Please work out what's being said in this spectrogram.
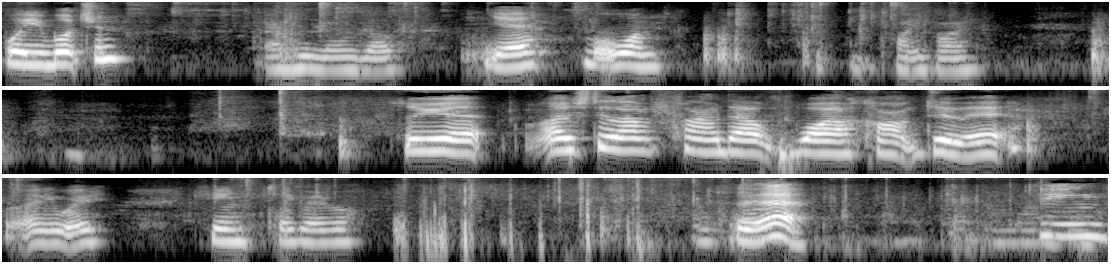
What are you watching? Uh, who knows of? Yeah, what one? Fine, fine. So yeah, I still haven't found out why I can't do it. But anyway, Keen, take over. So yeah. Keen,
